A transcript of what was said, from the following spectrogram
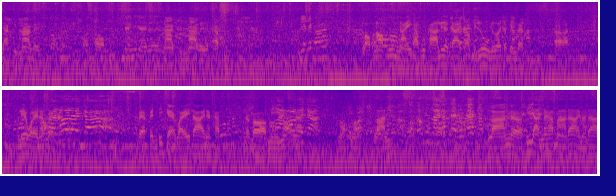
อยากกินมากเลยหมอนทองแดงใหญ่ๆเลยน่ากินมากเลยนะครับเรียนไหมครับ กรอบนอกนุ่มในครับลูกค้าเลือกได้จะเอาเป็นลูกหรือว่าจะเป็นแบบเอ่อเรียกว่าอะไรนะแบบ แบบเป็นที่แกะไว้ได้นะครับ แล้วก็มีเงาะนะเงาะเงาะร้านน้องยังไงครับแต่ดูได้ครับร้านเอ่อพี่ยันนะครับมาได้มาได้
